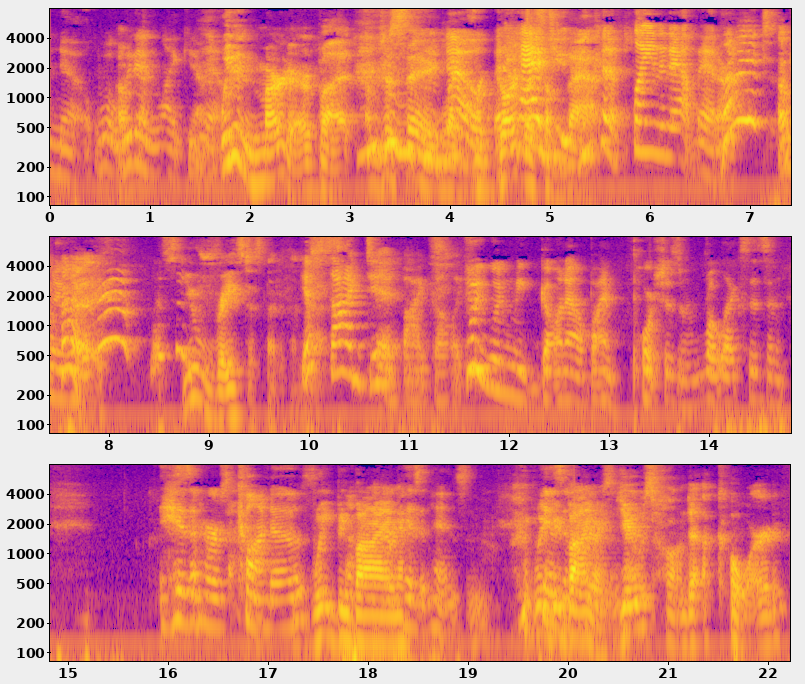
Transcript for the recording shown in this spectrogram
no. well we didn't like you know No. We didn't murder, but I'm just saying, like, no, but regardless had of you, you could have planned it out better. Right? I mean, Okay. Listen. You raised us better than yes, that. I did. By golly. we wouldn't be going out buying Porsches and Rolexes and his and hers condos. We'd be Or buying his and his. And we'd his be and buying a used Honda Accord,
